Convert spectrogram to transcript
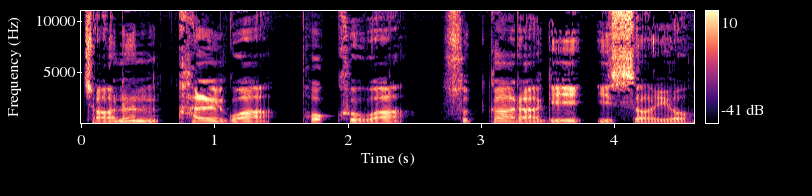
저는 칼과 포크와 숟가락이 있어요.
